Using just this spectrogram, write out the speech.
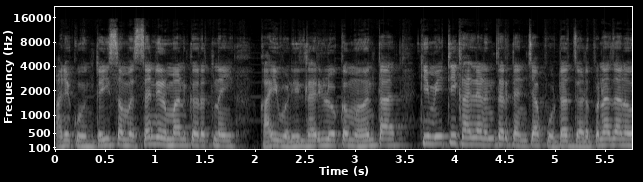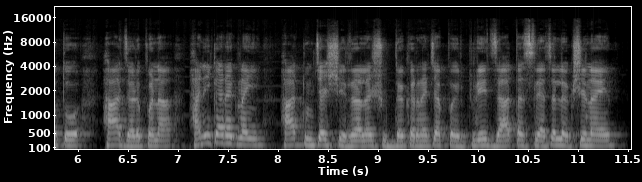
आणि कोणतीही समस्या निर्माण करत नाही. काही वडीलधारी लोक म्हणतात की मेथी खाल्ल्यानंतर त्यांच्या पोटात जडपणा जाणवतो. हा जडपणा हानिकारक नाही. हा तुमच्या शरीराला शुद्ध करण्याच्या प्रक्रियेत जात असल्याचं लक्षण आहे.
